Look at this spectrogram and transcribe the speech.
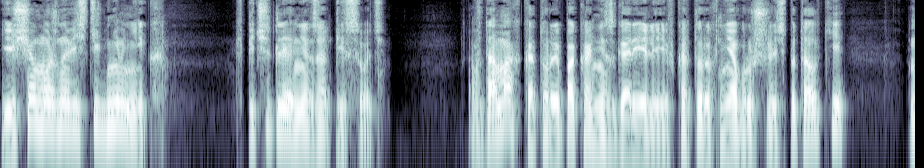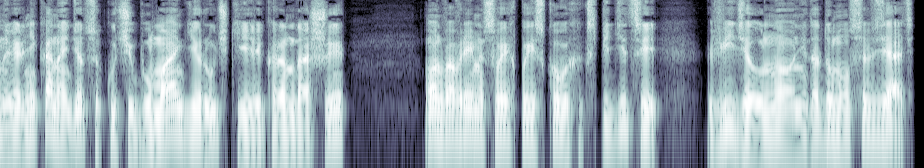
Еще можно вести дневник, впечатления записывать. В домах, которые пока не сгорели и в которых не обрушились потолки, Наверняка найдется куча бумаги, ручки или карандаши. Он во время своих поисковых экспедиций видел, но не додумался взять.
